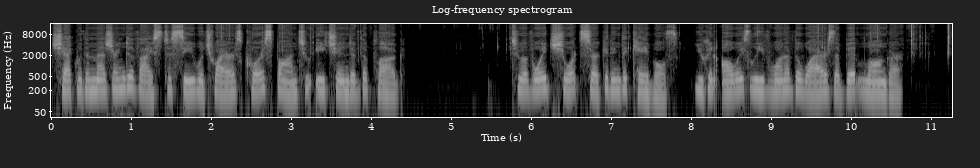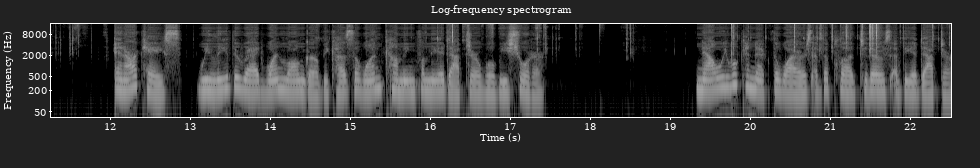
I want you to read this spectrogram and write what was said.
Check with a measuring device to see which wires correspond to each end of the plug. To avoid short-circuiting the cables, you can always leave one of the wires a bit longer. In our case, we leave the red one longer because the one coming from the adapter will be shorter. Now we will connect the wires of the plug to those of the adapter.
